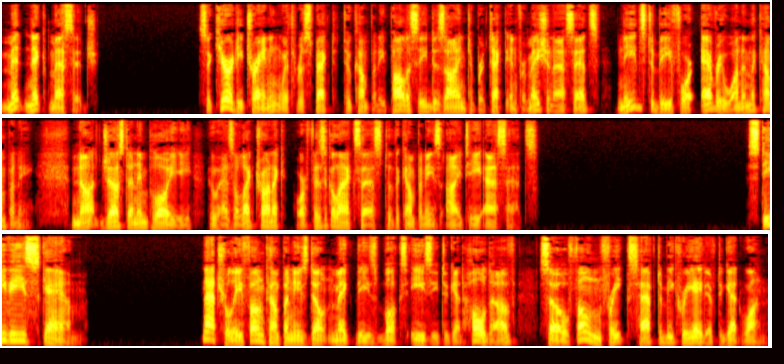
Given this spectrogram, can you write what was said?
Mitnick Message Security training with respect to company policy designed to protect information assets needs to be for everyone in the company, not just an employee who has electronic or physical access to the company's IT assets. Stevie's Scam Naturally, phone companies don't make these books easy to get hold of, so phone freaks have to be creative to get one.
